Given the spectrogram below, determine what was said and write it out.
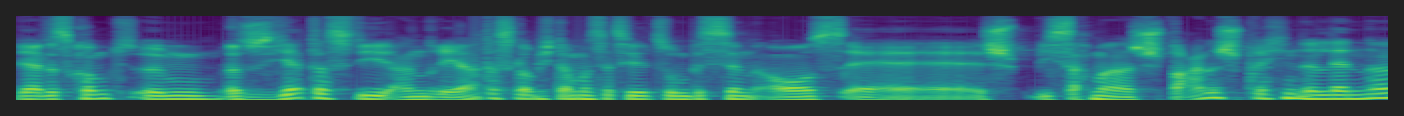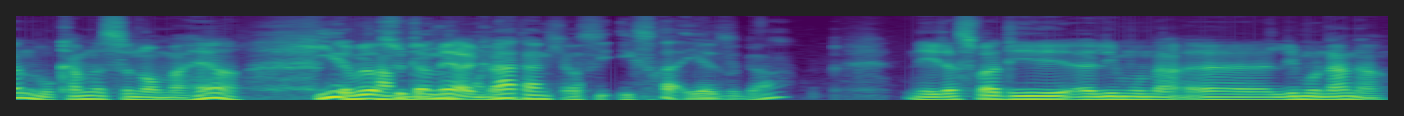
Ja, das kommt, ähm, also sie hat das, die Andrea hat das, glaube ich, damals erzählt, so ein bisschen aus, äh, ich sag mal, spanisch sprechenden Ländern. Wo kam das denn nochmal her? Hier aus Südamerika. Limonata nicht aus Israel sogar? Nee, das war die äh, Limona, äh, Limonana.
